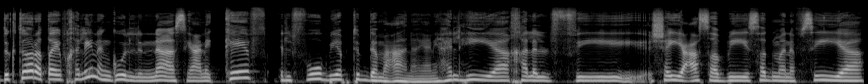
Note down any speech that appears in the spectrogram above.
دكتورة طيب خلينا نقول للناس يعني كيف الفوبيا بتبدأ معانا؟ يعني هل هي خلل في شيء عصبي صدمة نفسية؟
